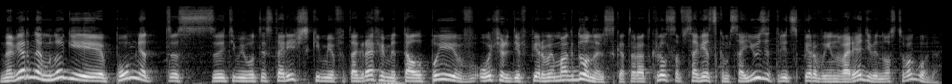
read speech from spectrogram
Наверное, многие помнят с этими вот историческими фотографиями толпы в очереди в первый Макдональдс, который открылся в Советском Союзе 31 января 90 -го года.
